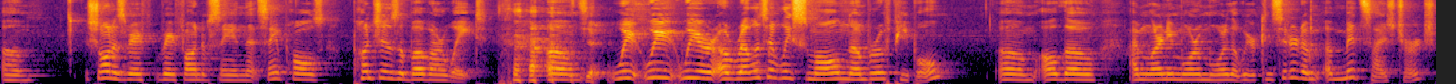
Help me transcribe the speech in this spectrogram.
um, Shawn is very very fond of saying that st paul's punches above our weight. Um, yeah. we, we, we are a relatively small number of people um, although I'm learning more and more that we are considered a, a mid-sized church.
